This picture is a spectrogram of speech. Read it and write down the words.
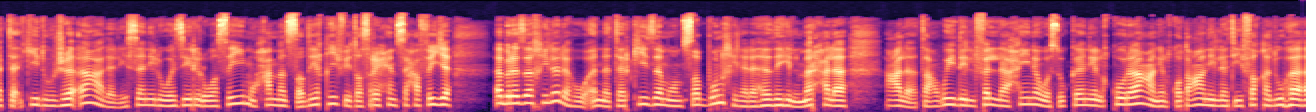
التأكيد جاء على لسان الوزير الوصي محمد صديقي في تصريح صحفي أبرز خلاله أن التركيز منصب خلال هذه المرحلة على تعويض الفلاحين وسكان القرى عن القطعان التي فقدوها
